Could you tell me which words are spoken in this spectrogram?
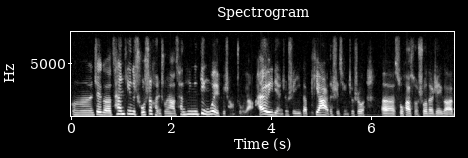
嗯，这个餐厅的厨师很重要，餐厅的定位非常重要。还有一点就是一个 PR 的事情，就是呃，俗话所说的这个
